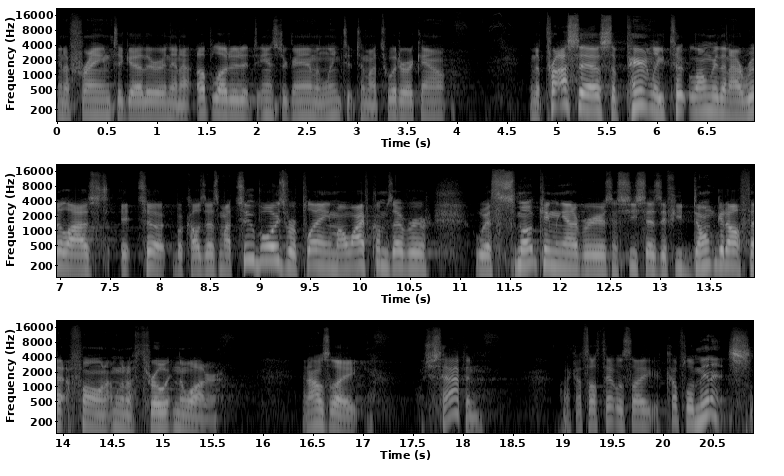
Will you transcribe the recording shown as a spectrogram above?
in a frame together and then I uploaded it to Instagram and linked it to my Twitter account. And the process apparently took longer than I realized it took because as my two boys were playing, my wife comes over with smoke coming out of her ears and she says, If you don't get off that phone, I'm going to throw it in the water. And I was like, what just happened? Like, I thought that was like a couple of minutes.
